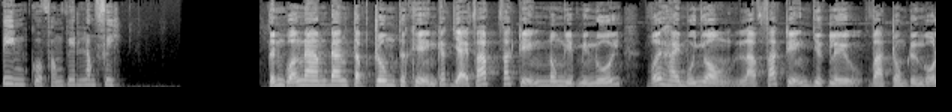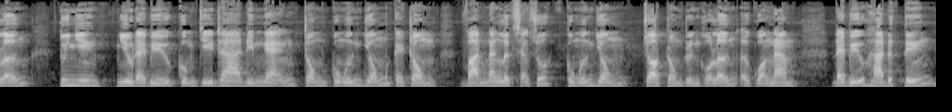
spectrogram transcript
Tin của phóng viên Long Phi. Tỉnh Quảng Nam đang tập trung thực hiện các giải pháp phát triển nông nghiệp miền núi với hai mũi nhọn là phát triển dược liệu và trồng rừng gỗ lớn. Tuy nhiên, nhiều đại biểu cũng chỉ ra điểm ngãn trong cung ứng giống cây trồng và năng lực sản xuất cung ứng giống cho trồng rừng gỗ lớn ở Quảng Nam. Đại biểu Hà Đức Tiến,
